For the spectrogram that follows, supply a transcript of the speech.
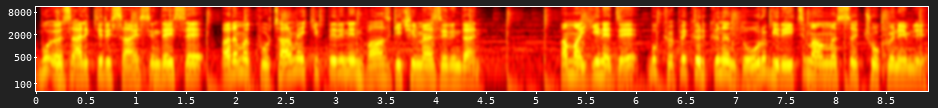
Bu özellikleri sayesinde ise arama kurtarma ekiplerinin vazgeçilmezlerinden. Ama yine de bu köpek ırkının doğru bir eğitim alması çok önemli.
